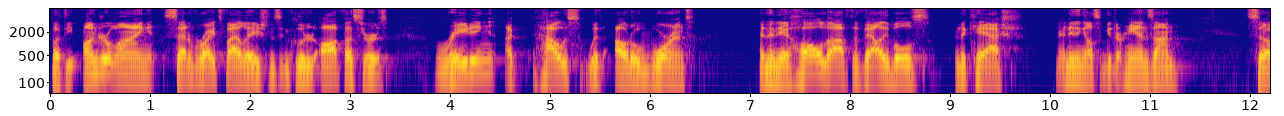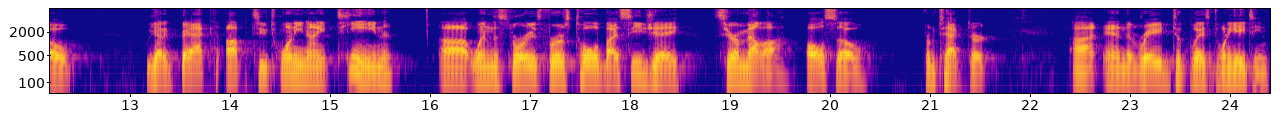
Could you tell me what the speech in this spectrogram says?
but the underlying set of rights violations included officers raiding a house without a warrant, and then they hauled off the valuables and the cash and anything else to get their hands on. So we got to back up to 2019 uh, when the story was first told by CJ Ciaramella, also from TechDirt, uh, and the raid took place in 2018.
